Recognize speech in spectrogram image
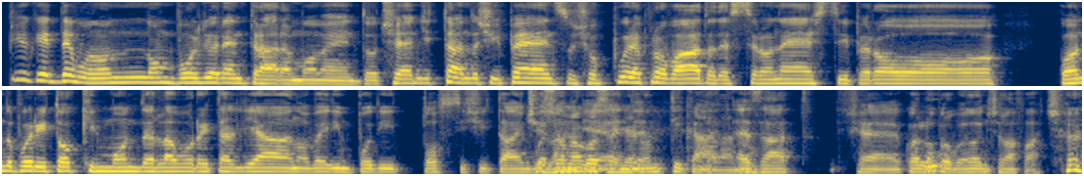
Più che devo, non, non voglio rientrare al momento. Cioè, ogni tanto ci penso, ci ho pure provato ad essere onesti, però quando poi ritocchi il mondo del lavoro italiano, vedi un po' di tossicità in Ci sono cose che non ti calano. Eh, Esatto, cioè, quello Uh. proprio non ce la faccio.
